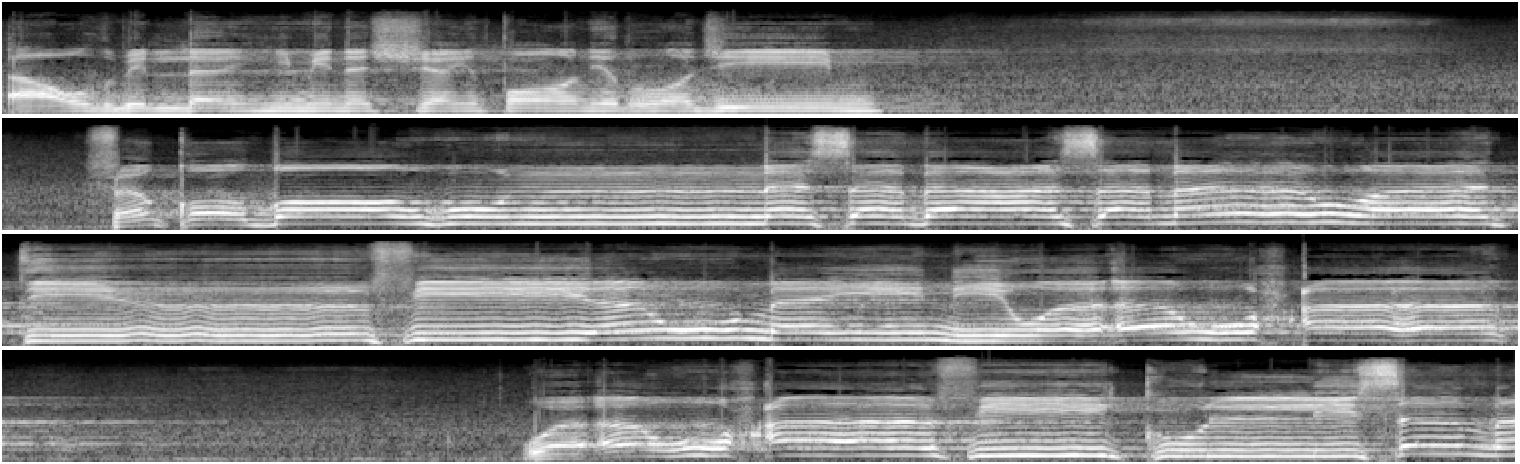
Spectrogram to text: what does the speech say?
A'udzu billahi minasyaitonir rajim. فقضاهن سبع سماوات في يومين وأوحى في كل سماء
